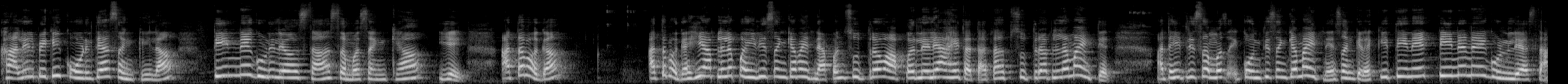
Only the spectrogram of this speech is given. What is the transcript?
खालीलपैकी कोणत्या संख्येला तीनने गुणले असता समसंख्या येईल. आता बघा आता बघा ही आपल्याला पहिली संख्या माहीत नाही. आपण सूत्र वापरलेले आहेत आता. आता सूत्र आपल्याला माहिती आहेत. आता इथली समज कोणती संख्या माहीत नाही? संख्येला कितीने तीनने गुणले असता.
